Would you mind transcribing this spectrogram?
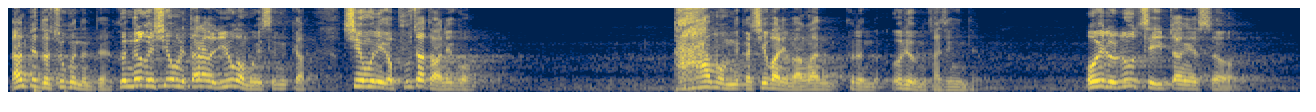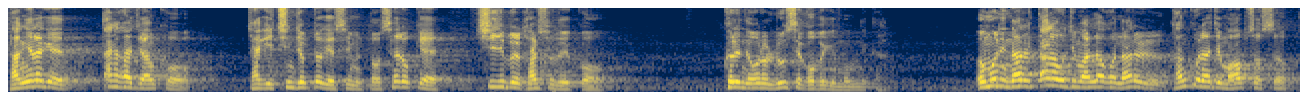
남편도 죽었는데 그 늙은 시어머니 따라갈 이유가 뭐 있습니까? 시어머니가 부자도 아니고 다 뭡니까 집안이 망한 그런 어려운 가정인데 오히려 루스의 입장에서 당연하게 따라가지 않고 자기 친정 쪽에 있으면 또 새롭게 시집을 갈 수도 있고 그런데 오늘 루스의 고백이 뭡니까? 어머니 나를 따라오지 말라고 나를 강권하지 마옵소서.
